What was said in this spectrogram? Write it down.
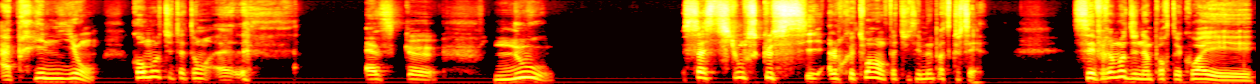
apprenions? Comment tu t'attends, heu, à ce que nous sachons ce que c'est, alors que toi, en fait, tu sais même pas ce que c'est? C'est vraiment du n'importe quoi et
